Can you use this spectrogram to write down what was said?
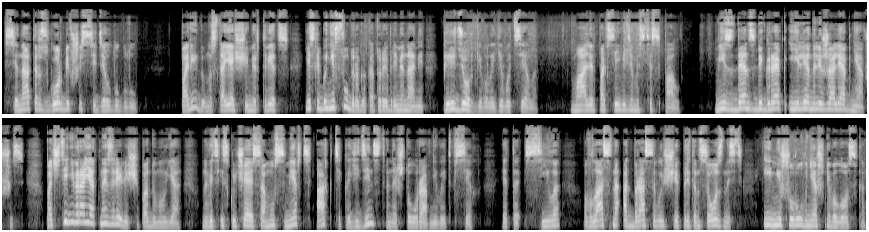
Сенатор, сгорбившись, сидел в углу. По виду настоящий мертвец, если бы не судорога, которая временами передергивала его тело. Малер, по всей видимости, спал. Мисс Дэнсби, Грег и Елена лежали обнявшись. Почти невероятное зрелище, — подумал я, но ведь, исключая саму смерть, Арктика — единственное, что уравнивает всех. Это сила, властно отбрасывающая претенциозность и мишуру внешнего лоска,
